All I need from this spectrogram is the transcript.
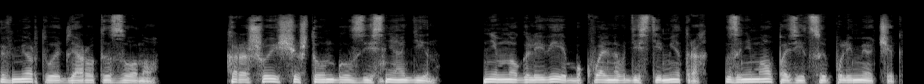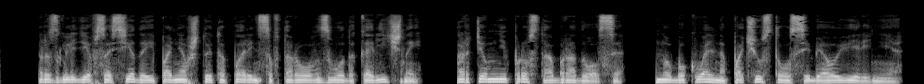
в мертвую для роты зону. Хорошо еще, что он был здесь не один. Немного левее, буквально в десяти метрах, занимал позицию пулеметчик. Разглядев соседа и поняв, что это парень со второго взвода коричный, Артем не просто обрадовался, но буквально почувствовал себя увереннее.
